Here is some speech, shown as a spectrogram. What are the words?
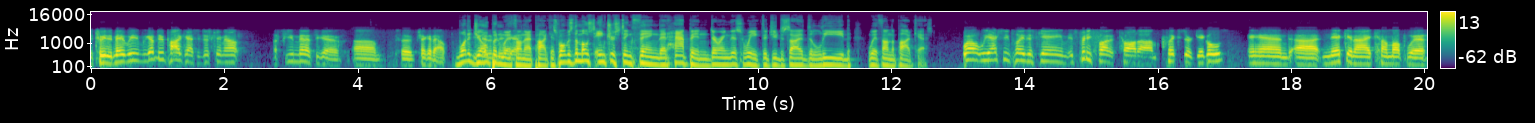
It tweeted. Maybe we, we got a podcast. It just came out a few minutes ago. Um, so check it out. What did you open with on that podcast? What was the most interesting thing that happened during this week that you decided to lead with on the podcast? Well, we actually play this game. It's pretty fun. It's called um, Clicks or Giggles, and uh, Nick and I come up with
